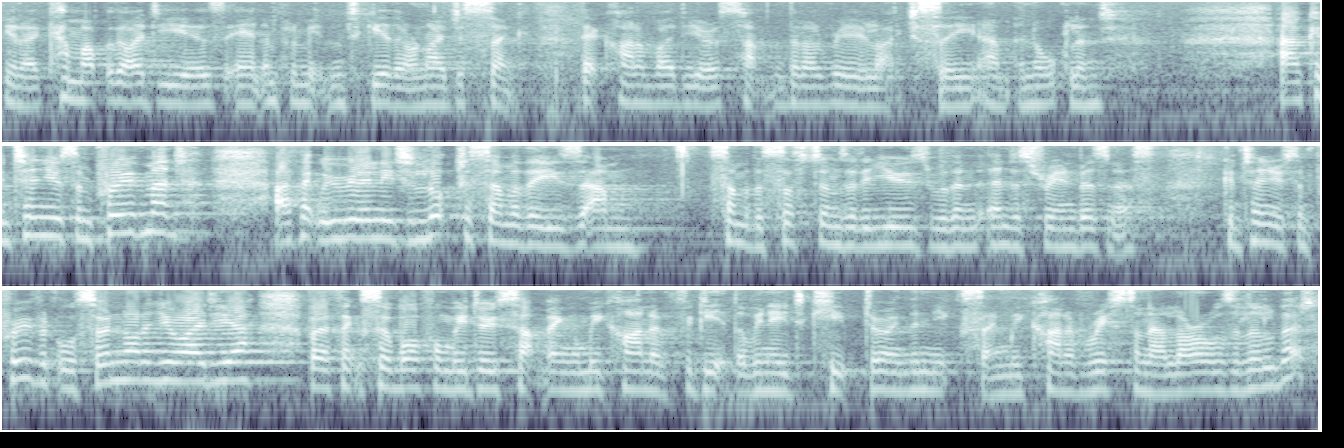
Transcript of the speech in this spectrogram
you know, come up with ideas and implement them together. And I just think that kind of idea is something that I'd really like to see um, in Auckland. Uh, continuous improvement. I think we really need to look to some of these, um, some of the systems that are used within industry and business. Continuous improvement, also not a new idea, but I think so often we do something and we kind of forget that we need to keep doing the next thing. We kind of rest on our laurels a little bit.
